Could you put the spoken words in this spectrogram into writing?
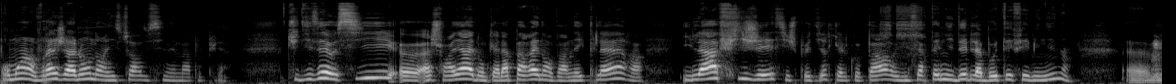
pour moi un vrai jalon dans l'histoire du cinéma populaire. Tu disais aussi euh, donc elle apparaît dans un éclair. Il a figé si je peux dire quelque part une certaine idée de la beauté féminine euh,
